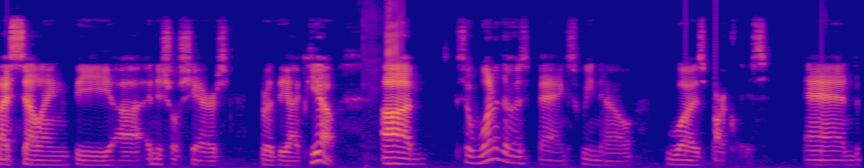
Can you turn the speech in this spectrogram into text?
by selling the uh, initial shares for the IPO. Um, so one of those banks we know was Barclays, and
